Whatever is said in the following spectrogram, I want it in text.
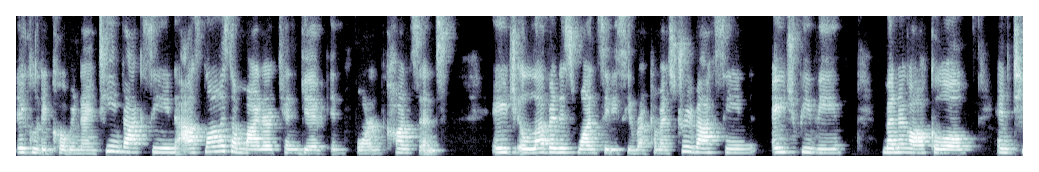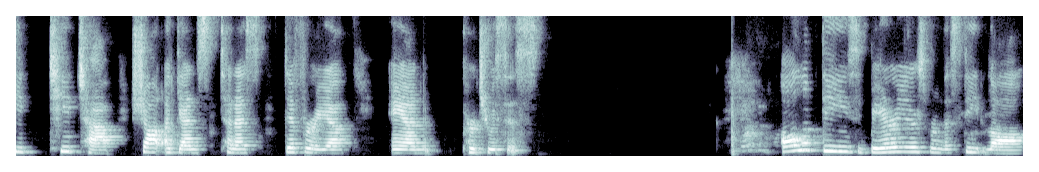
including COVID 19 vaccine, as long as the minor can give informed consent. Age 11 is when CDC recommends three vaccine, HPV, meningococcal, and Tdap shot against tetanus, diphtheria, and pertussis. All of these barriers from the state law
